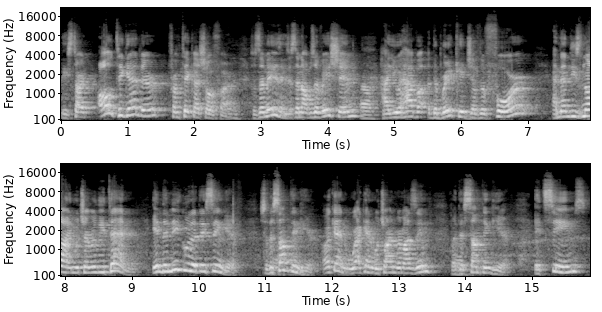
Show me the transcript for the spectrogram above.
They start all together from teka shofar. So it's amazing. It's just an observation Oh. how you have uh, the breakage of the four and then these nine, which are really ten, in the nigu that they sing it. So there's something here. Again, we're, again, we're trying remazim, but there's something here. It seems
